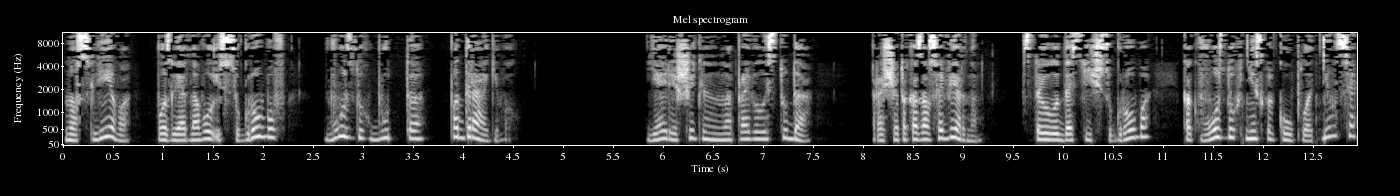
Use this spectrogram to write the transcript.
Но слева, возле одного из сугробов, воздух будто подрагивал. Я решительно направилась туда. Расчет оказался верным. Стоило достичь сугроба, как воздух несколько уплотнился,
